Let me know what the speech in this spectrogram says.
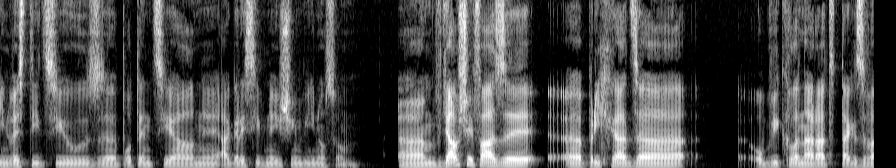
investíciu s potenciálne agresívnejším výnosom. Um, v ďalšej fáze uh, prichádza obvykle na rad tzv.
